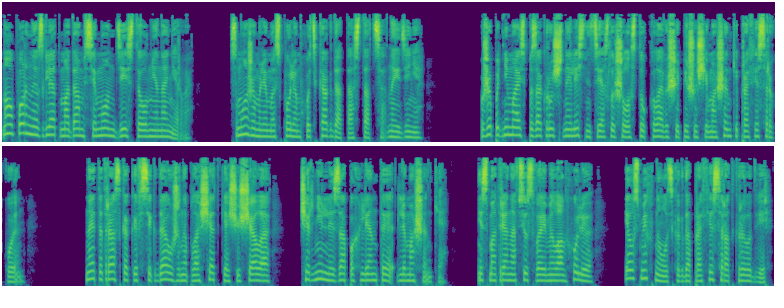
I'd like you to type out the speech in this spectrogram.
но упорный взгляд мадам Симон действовал мне на нервы. Сможем ли мы с Полем хоть когда-то остаться наедине? Уже поднимаясь по закрученной лестнице, я слышала стук клавиши пишущей машинки профессора Коэн. На этот раз, как и всегда, уже на площадке ощущала чернильный запах ленты для машинки. Несмотря на всю свою меланхолию, я усмехнулась, когда профессор открыла дверь.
